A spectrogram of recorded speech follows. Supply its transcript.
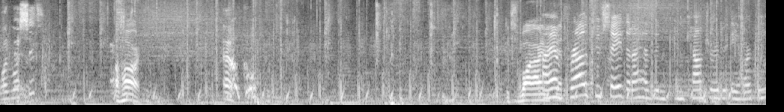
What was it? A heart. Oh, cool. Which is why I'm I am proud to say that I have encountered a harpy.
